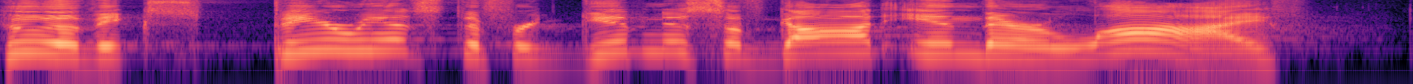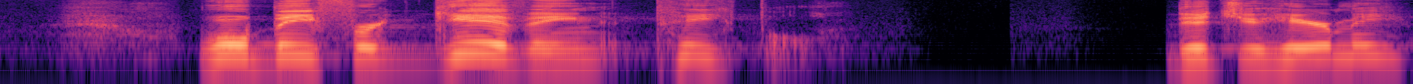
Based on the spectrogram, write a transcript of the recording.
who have experienced the forgiveness of God in their life will be forgiving people. Did you hear me?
